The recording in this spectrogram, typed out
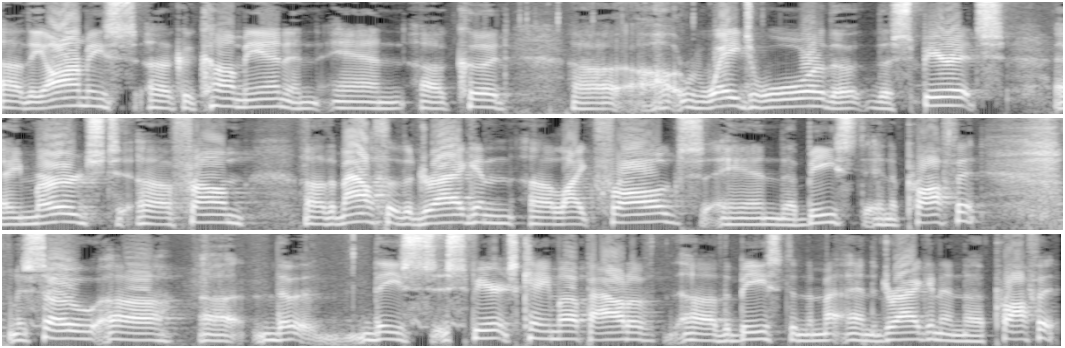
uh, the armies uh, could come in and and uh, could uh, wage war. The the spirits emerged from uh, the mouth of the dragon uh, like frogs, and the beast and the prophet. And so uh, uh the these spirits came up out of uh, the beast and the and the dragon and the prophet.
